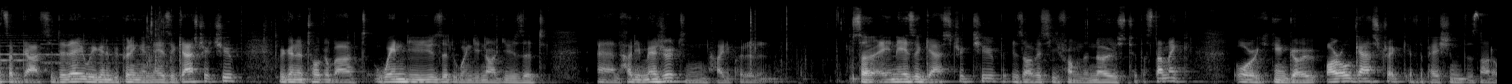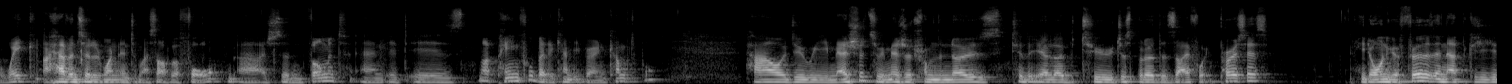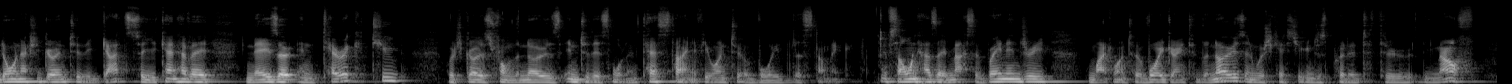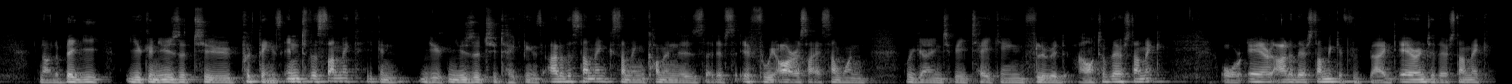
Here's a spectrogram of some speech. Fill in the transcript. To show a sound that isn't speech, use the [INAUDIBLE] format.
What's up guys? So today we're going to be putting a nasogastric tube. We're going to talk about when do you use it, when do you not use it, and how do you measure it and how do you put it in. So a nasogastric tube is obviously from the nose to the stomach, or you can go oral gastric if the patient is not awake. I have inserted one into myself before. Uh, I just didn't film it, and it is not painful, but it can be very uncomfortable. How do we measure it? So we measure it from the nose to the earlobe to just below the xiphoid process. You don't want to go further than that because you don't want to actually go into the gut. So you can have a nasoenteric tube, which goes from the nose into the small intestine if you want to avoid the stomach. If someone has a massive brain injury, you might want to avoid going through the nose, in which case you can just put it through the mouth. Not a biggie. You can use it to put things into the stomach. You can you can use it to take things out of the stomach. Something common is that if, if we RSI someone, we're going to be taking fluid out of their stomach or air out of their stomach if we've bagged air into their stomach,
